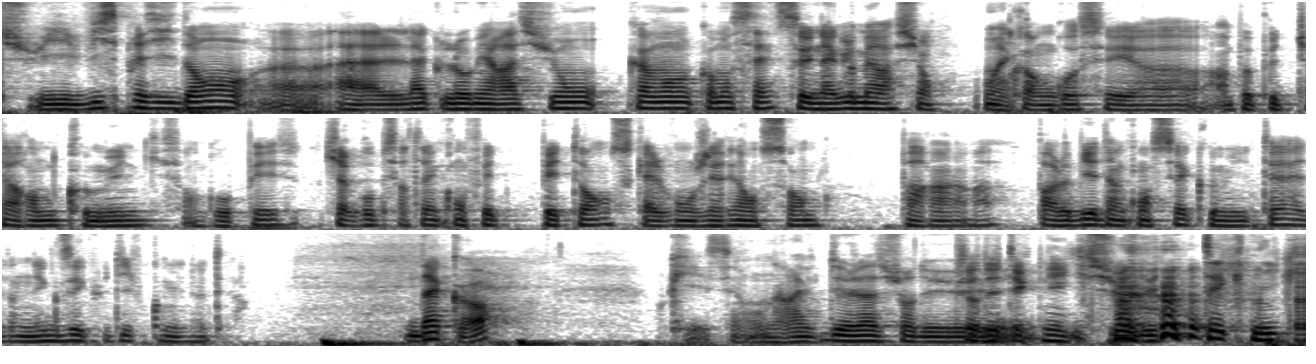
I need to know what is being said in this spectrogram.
tu es vice-président à l'agglomération. Comment comment c'est? C'est une agglomération. Donc, en gros, c'est un peu plus de 40 communes qui sont regroupées, qui regroupent certaines compétences qu'elles vont gérer ensemble par, un, par le biais d'un conseil communautaire et d'un exécutif communautaire. D'accord. Ok, on arrive déjà sur du, sur du technique. Sur du technique.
